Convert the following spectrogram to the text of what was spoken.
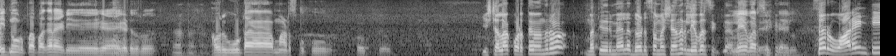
ಐದುನೂರು ರೂಪಾಯಿ ಪಗಾರ ಹಿಡಿ ಹಿಡಿದ್ರು. ಅವ್ರಿಗೆ ಊಟ ಮಾಡಿಸ್ಬೇಕು. ಓಕೆ ಓಕೆ ಇಷ್ಟೆಲ್ಲ ಕೊಡ್ತೇವೆ ಅಂದ್ರು ಮತ್ತೆ ಇದ್ರ ಮೇಲೆ ದೊಡ್ಡ ಸಮಸ್ಯೆ ಅಂದ್ರೆ ಲೇಬರ್ ಸಿಗ್ತದೆ ಲೇಬರ್ ಸಿಗ್ತಾ ಇಲ್ಲ. ಸರ್ ವಾರಂಟಿ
